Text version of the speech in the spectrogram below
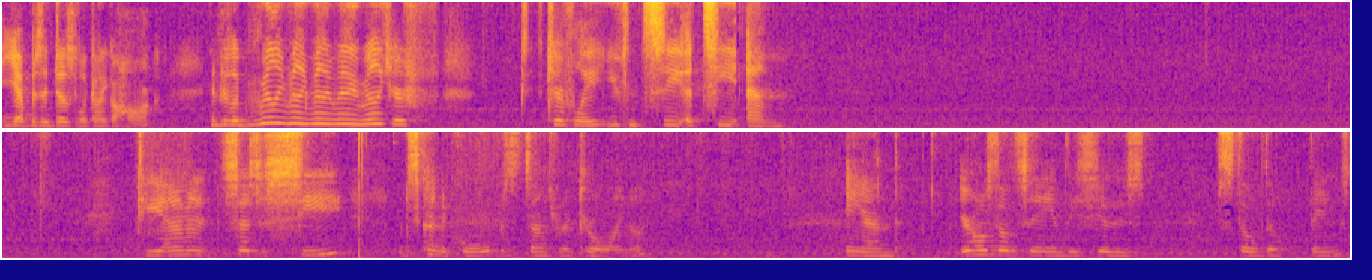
Yeah, because it does look like a hawk. And if you look really, really, really, really, really carefully, carefully, you can see a TM. TM, it says a C, which is kind of cool because it stands for Carolina. And your hole's still the same. This here is still the things.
